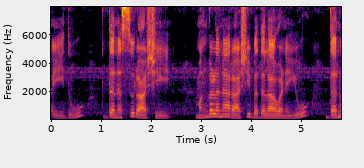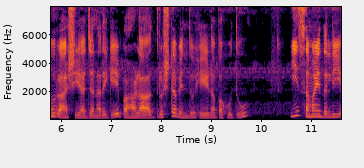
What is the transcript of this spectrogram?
ಐದು, ಧನಸ್ಸು ರಾಶಿ. ಮಂಗಳನ ರಾಶಿ ಬದಲಾವಣೆಯು ಧನು ರಾಶಿಯ ಜನರಿಗೆ ಬಹಳ ಅದೃಷ್ಟವೆಂದು ಹೇಳಬಹುದು. ಈ ಸಮಯದಲ್ಲಿ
